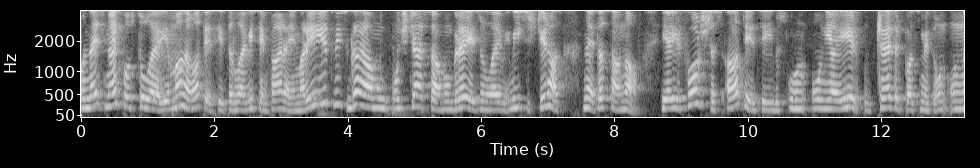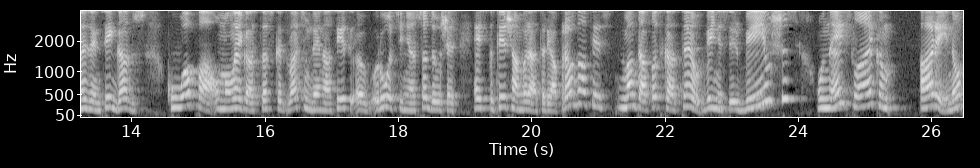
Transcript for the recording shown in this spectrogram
Un es nepostulēju, ja man nav attiecība, tad lai visiem pārējiem arī iet viss garām un, un šķērsām un greizi, un lai visi šķirās. Nē, tas tā nav. Ja ir foršas attiecības, un, un ja ir 14 un, un nezinu cik gadus kopā, un man liekas, tas, kad vecumdienās iet uh, rociņā sadūšies, es patiešām varētu arī apraudāties. Man tāpat kā tev, viņas ir bijušas, un es laikam arī, nu,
